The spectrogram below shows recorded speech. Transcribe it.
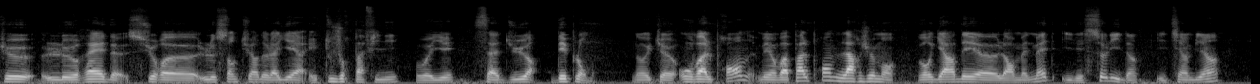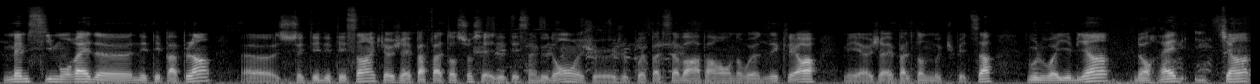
que le raid sur euh, le sanctuaire de la guerre est toujours pas fini, vous voyez, ça dure des plombes. Donc euh, on va le prendre, mais on va pas le prendre largement. Vous regardez leur med il est solide, hein. il tient bien, même si mon raid n'était pas plein, euh, c'était des T5, j'avais pas fait attention s'il y avait des T5 dedans, je, je pouvais pas le savoir apparemment en envoyant des éclaireurs, mais euh, j'avais pas le temps de m'occuper de ça. Vous le voyez bien, leur raid il tient,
